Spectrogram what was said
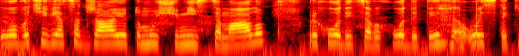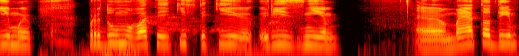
овочів я саджаю, тому що місця мало. Приходиться виходити ось такими, придумувати якісь такі різні методи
